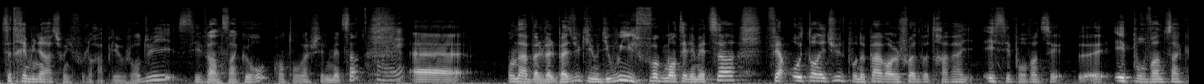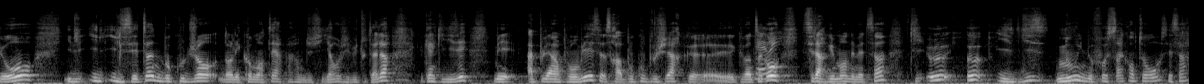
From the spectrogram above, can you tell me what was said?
Cette rémunération, il faut le rappeler aujourd'hui, c'est 25 euros quand on va chez le médecin. Ouais. Euh, on a Balval Pazu qui nous dit oui, il faut augmenter les médecins, faire autant d'études pour ne pas avoir le choix de votre travail, et c'est pour 25, euh, et pour 25 euros. Il, il- il s'étonne, beaucoup de gens dans les commentaires, par exemple du Figaro, j'ai vu tout à l'heure, quelqu'un qui disait mais appeler un plombier, ça sera beaucoup plus cher que, que 25 Bah euros. C'est l'argument des médecins qui, eux, eux, ils disent nous, il nous faut 50 euros, c'est ça?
